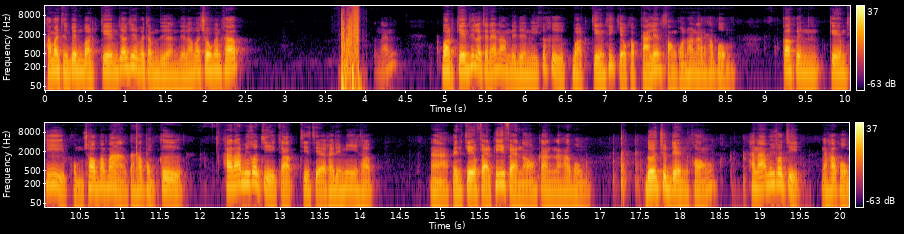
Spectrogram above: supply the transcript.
ทำไมถึงเป็นบอร์ดเกมยอดเยี่ยมประจำเดือน เดี๋ยวเรามาชมกันครับดังนั้น บอร์ดเกมที่เราจะแนะนำในเดือนนี้ก็คือบอร์ดเกมที่เกี่ยวกับการเล่น 2 คนเท่านั้นครับผม ก็เป็นเกมที่ผมชอบมากๆนะครับผมคือฮานามิโคจิกับ GC Academy ครับอ่าเป็นเกมแฝดพี่แฝดน้องกันนะครับผม โดยจุดเด่นของฮานามิโคจินะครับผม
